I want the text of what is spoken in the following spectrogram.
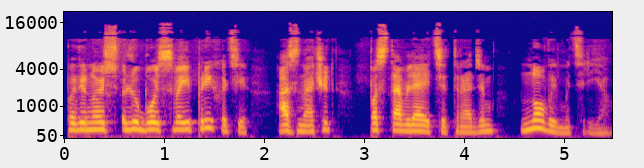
повинуясь любой своей прихоти, а значит, поставляя тетрадям новый материал.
